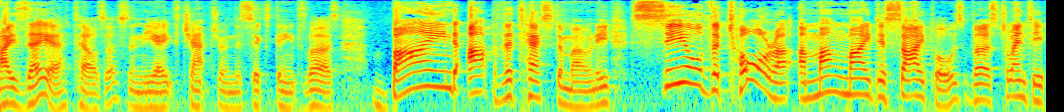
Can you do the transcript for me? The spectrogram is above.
Isaiah tells us in the eighth chapter and the 16th verse bind up the testimony, seal the Torah among my disciples, verse 20,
